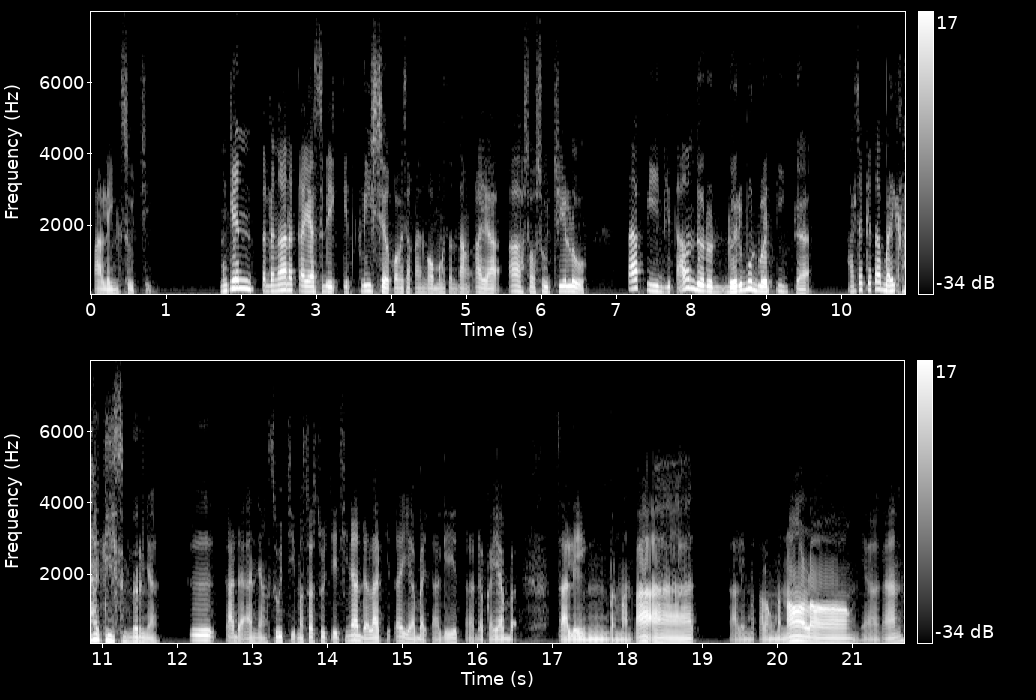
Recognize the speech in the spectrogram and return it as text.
paling suci. Mungkin terdengar kayak sedikit klise kalau misalkan ngomong tentang kayak ah so suci lu. Tapi di tahun 2023 harusnya kita balik lagi sebenarnya ke keadaan yang suci. Maksud suci di sini adalah kita ya baik lagi terhadap kayak saling bermanfaat, saling menolong menolong, ya kan.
